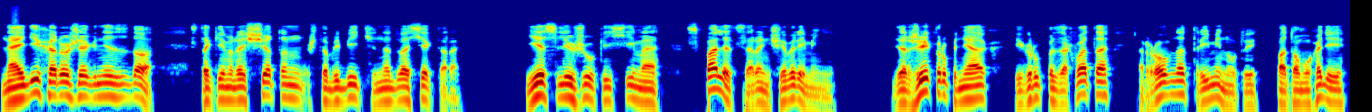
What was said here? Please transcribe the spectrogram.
Найди хорошее гнездо с таким расчетом, чтобы бить на два сектора. Если жук и сима спалятся раньше времени, держи крупняк и группы захвата ровно три минуты, потом уходи.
